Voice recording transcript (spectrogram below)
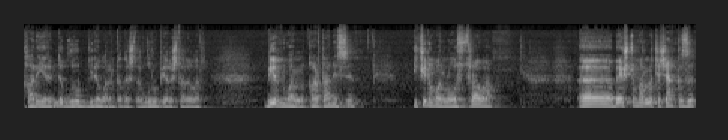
Kariyerinde grup biri var arkadaşlar. Grup yarışları var. Bir numaralı kar tanesi. 2 numaralı Ostrava. 5 numaralı Çeçen kızı.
